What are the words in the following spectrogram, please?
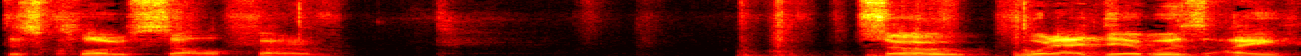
this closed cell foam. So what I did was I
